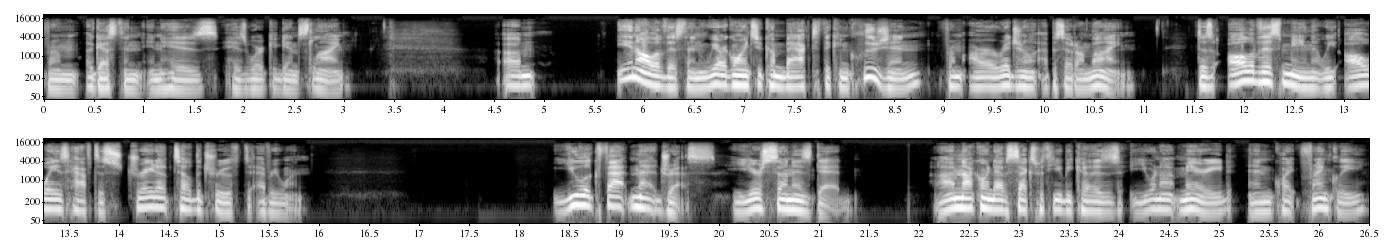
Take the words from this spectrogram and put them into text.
from Augustine in his his work against lying. Um, in all of this, then, we are going to come back to the conclusion from our original episode on lying. Does all of this mean that we always have to straight up tell the truth to everyone? You look fat in that dress. Your son is dead. I'm not going to have sex with you because you are not married, and quite frankly,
